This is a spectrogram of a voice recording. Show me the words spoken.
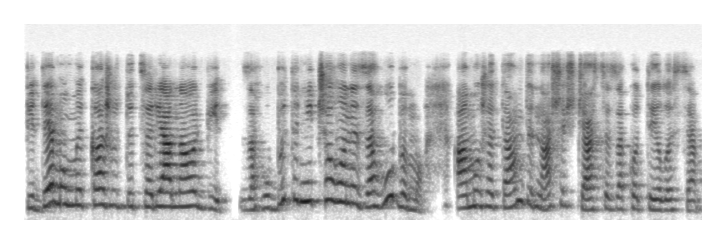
Підемо ми, кажуть, до царя на обід. Загубити нічого не загубимо, а може там, де наше щастя закотилося.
